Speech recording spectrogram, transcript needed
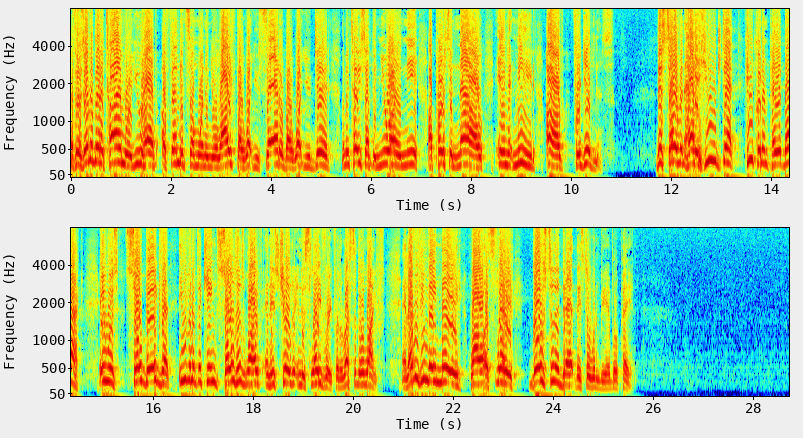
If there's ever been a time where you have offended someone in your life by what you said or by what you did, let me tell you something. You are in need, a person now in need of forgiveness. This servant had a huge debt. He couldn't pay it back. It was so big that even if the king sold his wife and his children into slavery for the rest of their life, and everything they made while a slave goes to the debt, they still wouldn't be able to pay it.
